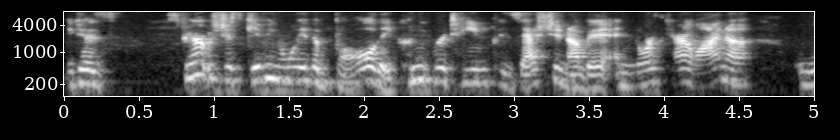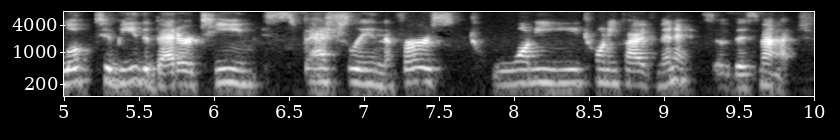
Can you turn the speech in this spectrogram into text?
because Spirit was just giving away the ball. They couldn't retain possession of it. And North Carolina looked to be the better team, especially in the first 20, 25 minutes of this match.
